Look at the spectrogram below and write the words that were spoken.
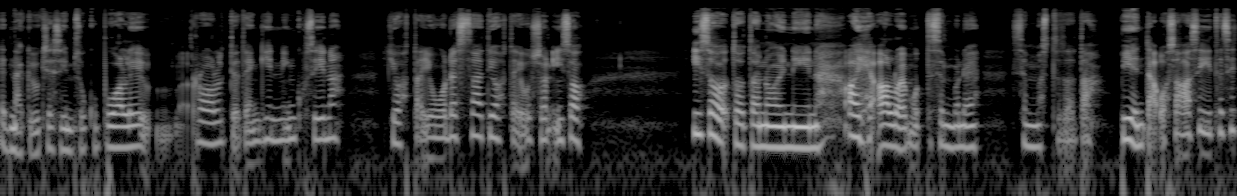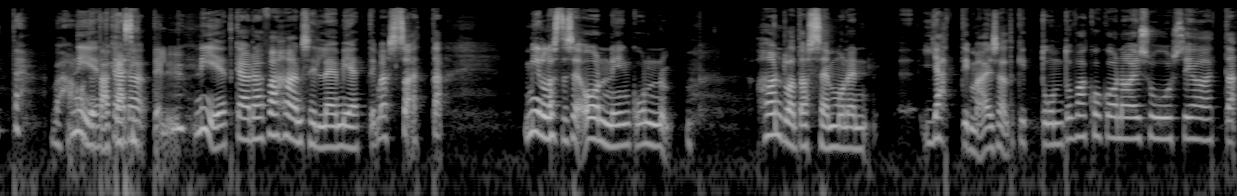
että näkyykö esim. sukupuoliroolit jotenkin niin kuin siinä johtajuudessa, että johtajuus on iso, iso tota noin niin, aihealue, mutta semmoinen semmoista tota, pientä osaa siitä sitten vähän niin, otetaan käydään, käsittelyyn. Niin, että käydään vähän silleen miettimässä, että millaista se on niin kun handlata semmoinen jättimäiseltäkin tuntuva kokonaisuus ja että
